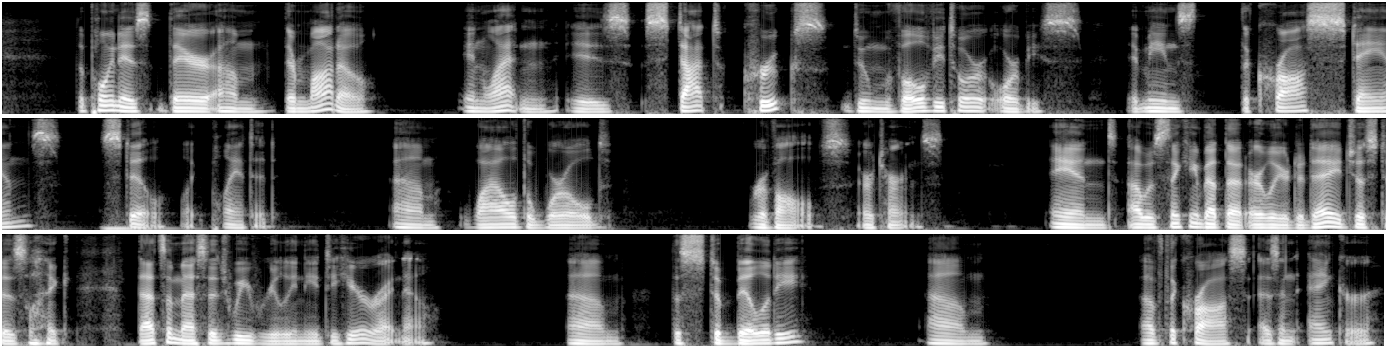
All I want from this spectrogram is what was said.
The point is their um, their motto in Latin is "Stat crux dum volvitur orbis." It means the cross stands still, like planted, um, while the world revolves or turns. And I was thinking about that earlier today, just as like that's a message we really need to hear right now. Um, the stability um, of the cross as an anchor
